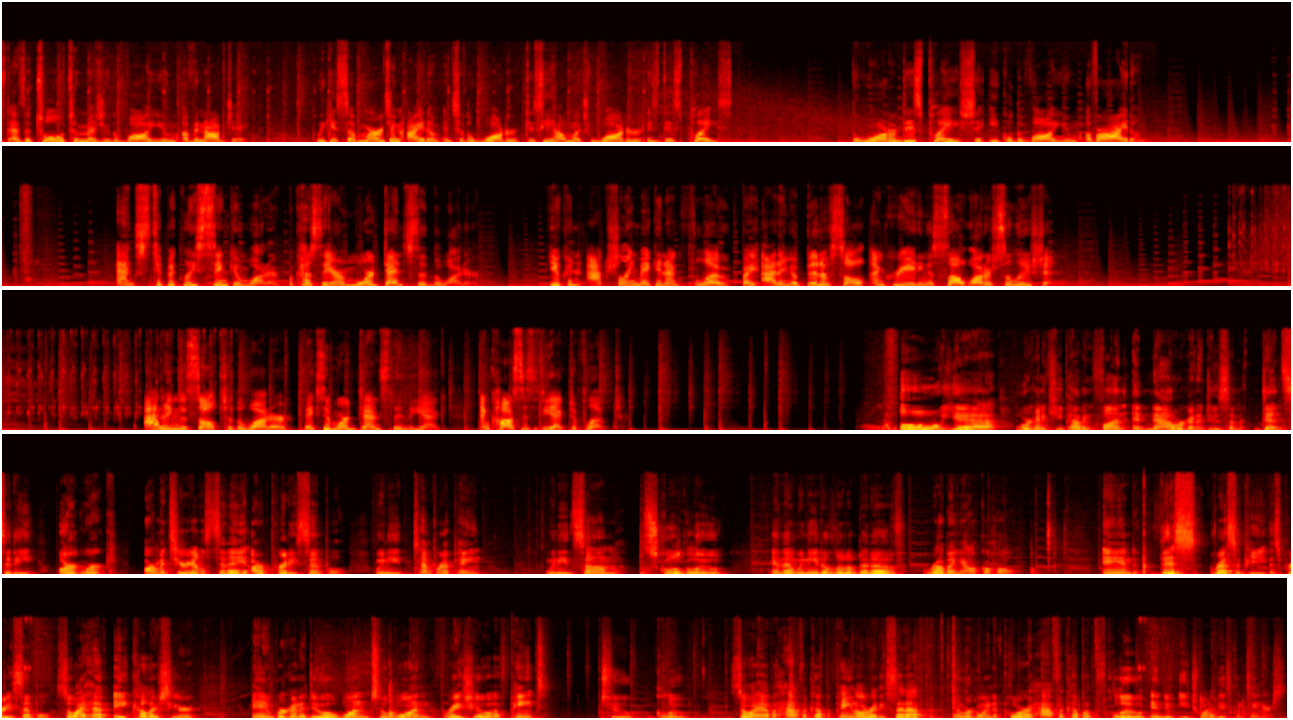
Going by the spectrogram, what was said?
Used as a tool to measure the volume of an object. We can submerge an item into the water to see how much water is displaced. The water displaced should equal the volume of our item. Eggs typically sink in water because they are more dense than the water. You can actually make an egg float by adding a bit of salt and creating a saltwater solution. Adding the salt to the water makes it more dense than the egg and causes the egg to float. Oh yeah, we're gonna keep having fun and now we're gonna do some density artwork. Our materials today are pretty simple. We need tempera paint, we need some school glue, and then we need a little bit of rubbing alcohol. And this recipe is pretty simple. So I have eight colors here, and we're gonna do a one-to-one ratio of paint to glue. So I have a half a cup of paint already set up, and we're going to pour a half a cup of glue into each one of these containers.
